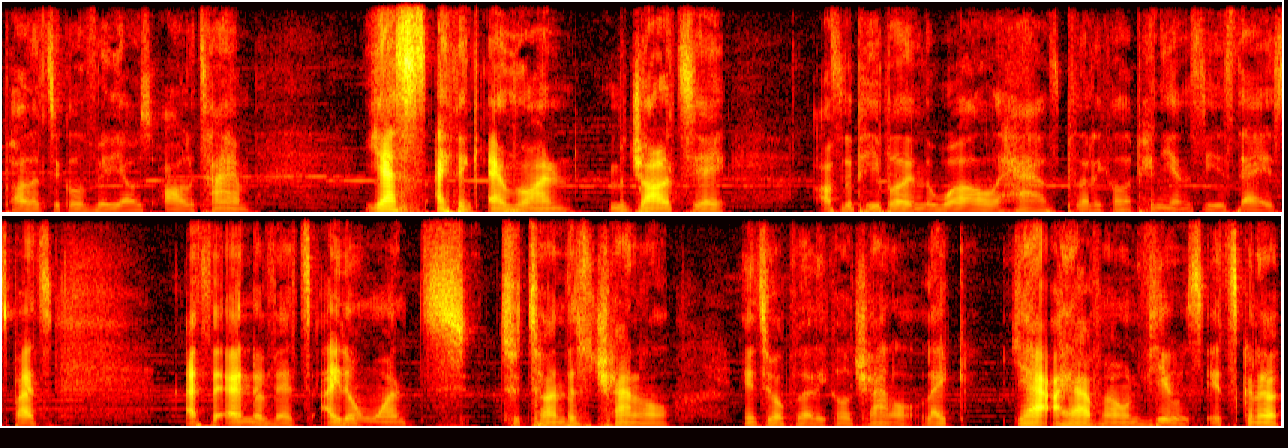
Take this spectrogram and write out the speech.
political videos all the time. Yes, I think everyone, majority of the people in the world have political opinions these days, but at the end of it, I don't want to turn this channel into a political channel. Like, yeah, I have my own views. It's gonna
